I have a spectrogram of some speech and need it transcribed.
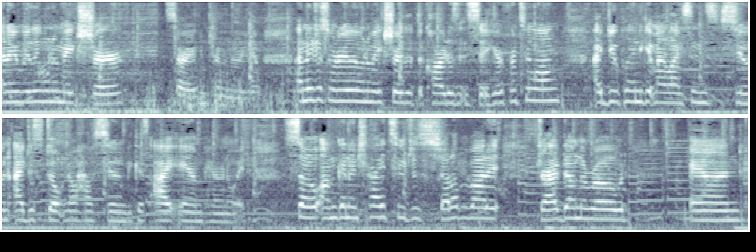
And I really want to make sure, sorry, I can turn on the radio. And I just really want to make sure that the car doesn't sit here for too long. I do plan to get my license soon. I just don't know how soon because I am paranoid. So I'm to try to just shut up about it, drive down the road, and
